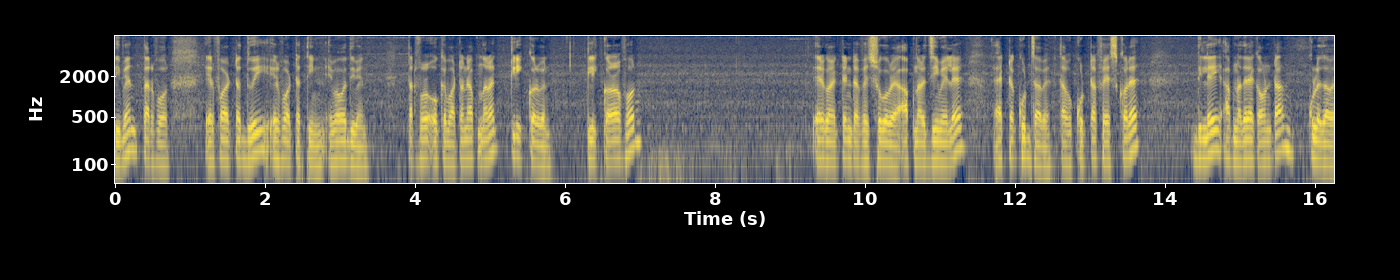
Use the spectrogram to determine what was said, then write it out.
দিবেন, তারপর এরপর একটা দুই এরপর একটা তিন, এভাবে দিবেন। তারপর ওকে বাটনে আপনারা ক্লিক করবেন। ক্লিক করার পর এরকম একটা ইন্টারফেস শো করবে। আপনার জিমেলে একটা কোড যাবে। তারপর কোডটা ফেস করে দিলেই আপনাদের অ্যাকাউন্টটা খুলে যাবে।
